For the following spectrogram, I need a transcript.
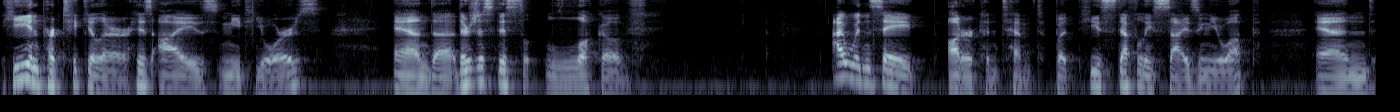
he in particular, his eyes meet yours, and uh, there's just this look of I wouldn't say utter contempt, but he's definitely sizing you up. And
